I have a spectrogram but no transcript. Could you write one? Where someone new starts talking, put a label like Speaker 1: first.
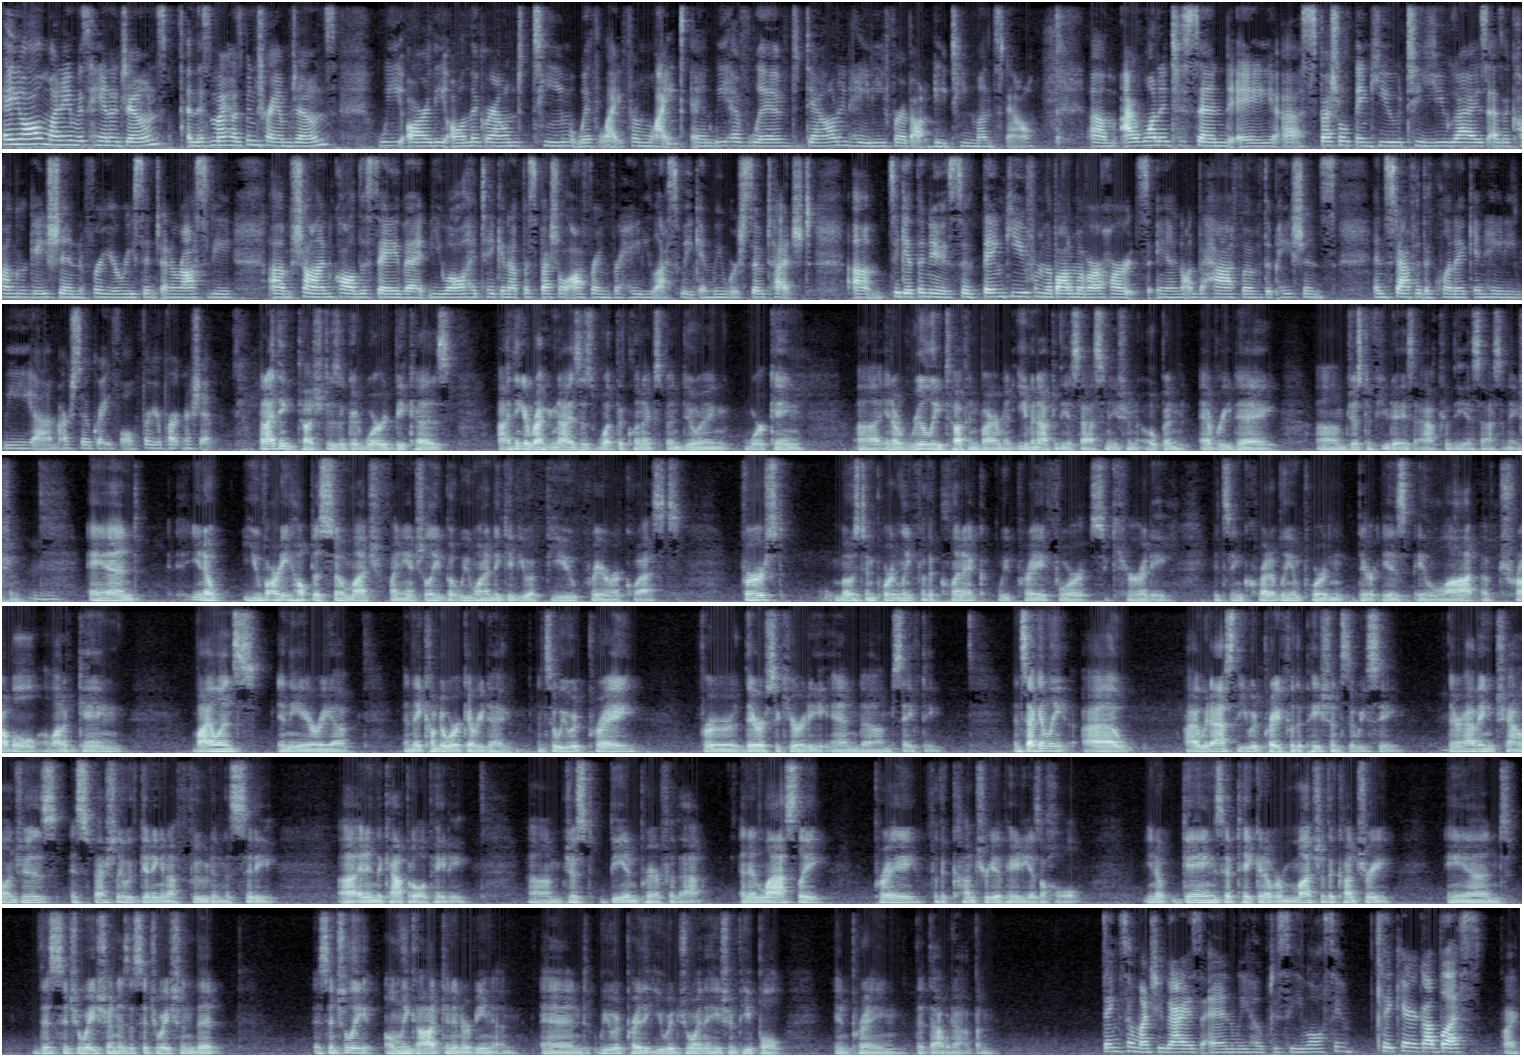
Speaker 1: Hey y'all, my name is Hannah Jones, and this is my husband Tram Jones. We are the on the ground team with Light from Light, and we have lived down in Haiti for about 18 months now. Um, I wanted to send a, a, special thank you to you guys as a congregation for your recent generosity. Um, Sean called to say that you all had taken up a special offering for Haiti last week, and we were so touched um, to get the news. So, thank you from the bottom of our hearts, and on behalf of the patients and staff at the clinic in Haiti, we um, are so grateful for your partnership.
Speaker 2: And I think touched is a good word because I think it recognizes what the clinic's been doing, working uh, in a really tough environment, even after the assassination, open every day, um, just a few days after the assassination. Mm-hmm. And, you know, you've already helped us so much financially, but we wanted to give you a few prayer requests. First, most importantly for the clinic, we pray for security. It's incredibly important. There is a lot of trouble, a lot of gang violence in the area, and they come to work every day. And so we would pray for their security and um, safety. And secondly, uh, I would ask that you would pray for the patients that we see. They're having challenges, especially with getting enough food in the city uh, and in the capital of Haiti. Um, just be in prayer for that. And then lastly, pray for the country of Haiti as a whole. You know, gangs have taken over much of the country, and this situation is a situation that essentially only God can intervene in. And we would pray that you would join the Haitian people in praying that that would happen.
Speaker 1: Thanks so much, you guys, and we hope to see you all soon. Take care. God bless.
Speaker 2: Bye.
